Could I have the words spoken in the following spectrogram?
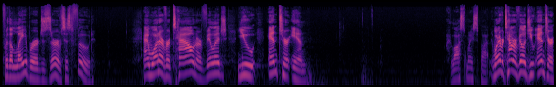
for the laborer deserves his food. And whatever town or village you enter in, I lost my spot. Whatever town or village you enter,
